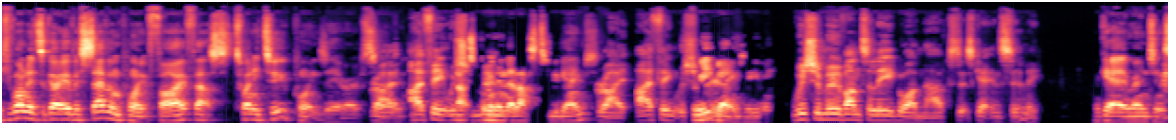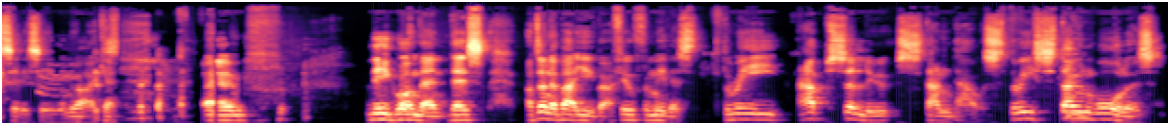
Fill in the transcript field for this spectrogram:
if you wanted to go over 7.5, that's 22.0. So right, I think we that's should been in the last two games. Right, I think we should Three move, games, even. we should move on to League One now because it's getting silly. We're getting around to silly season. Right, okay. um, League One, then. There's, I don't know about you, but I feel for me, there's three absolute standouts, three stone wallers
